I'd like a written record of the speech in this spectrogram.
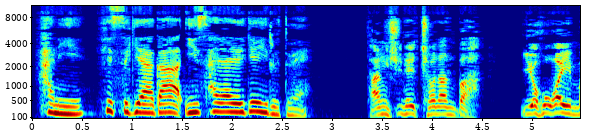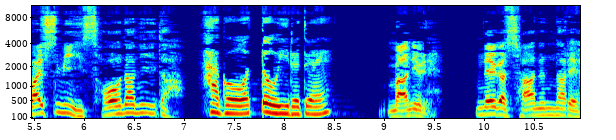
하니 히스기야가 이사야에게 이르되 당신의 전한 바 여호와의 말씀이 선하니이다. 하고 또 이르되 만일 내가 사는 날에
